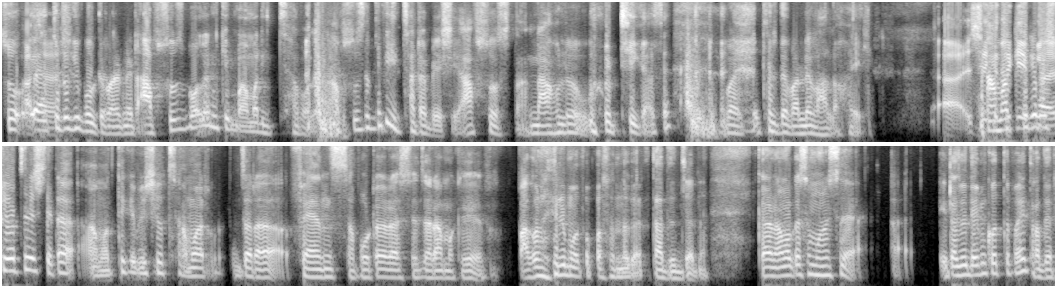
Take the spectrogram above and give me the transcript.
তো আচ্ছা। এতটুকুই বলতে পারেন এটা আফসোস বলেন কিংবা আমার ইচ্ছা বলেন। আফসোসের থেকে ইচ্ছাটা বেশি আফসোস না না হলেও ঠিক আছে খেলতে পারলে ভালো হয়। আমার থেকে বেশি হচ্ছে সেটা আমার থেকে বেশি হচ্ছে আমার যারা ফ্যান্স সাপোর্টার আছে যারা আমাকে পাগলের মতো পছন্দ করে তাদের জন্য। কারণ আমার কাছে মনে হচ্ছে এটা যদি আমি করতে পারি তাদের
